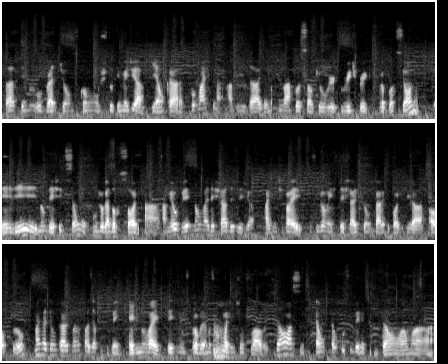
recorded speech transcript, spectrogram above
está tendo o Brad Jones como um chute imediato. E é um cara, por mais que a habilidade na posição que o Richburg proporciona, ele não deixa de ser um, um jogador sólido. A, a meu ver, não vai deixar a desejar. A gente vai possivelmente deixar de ter um cara que pode virar All Pro, mas vai ter um cara que vai fazer muito bem. Ele não vai ter muitos problemas como a gente tinha um Flowers. Então, assim, é um, é um custo-benefício. Então, é uma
